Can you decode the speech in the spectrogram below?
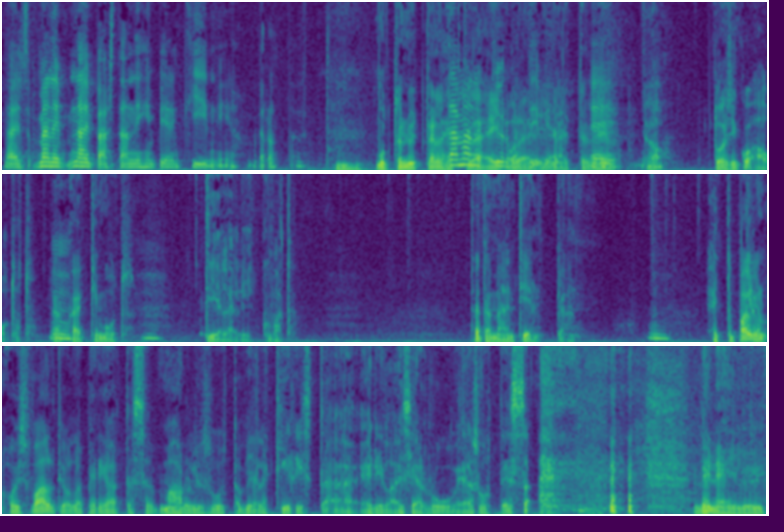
näin, näin päästään niihin pienen kiinni ja verottaa. Hmm. Mutta nyt tällä Tämä hetkellä ei ole niin, vielä. että ei, ei. Joo, toisin kuin autot ja mm. kaikki muut mm. tiellä liikkuvat. Tätä mä en tiennytkään. Mm. Että paljon olisi valtiolla periaatteessa mahdollisuutta vielä kiristää erilaisia ruuveja suhteessa veneilyyn.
